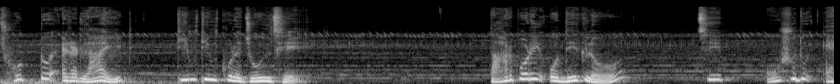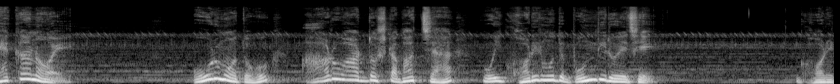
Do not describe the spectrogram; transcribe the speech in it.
ছোট্ট একটা লাইট টিম টিম করে জ্বলছে। তারপরে ও দেখল যে ও শুধু একা নয়। ওর মতো আরও আট দশটা বাচ্চা ওই ঘরের মধ্যে বন্দি রয়েছে। ঘরের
